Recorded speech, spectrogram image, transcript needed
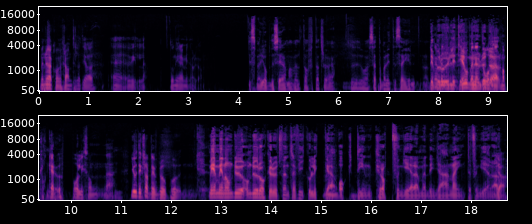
Men nu har jag kommit fram till att jag eh, vill donera mina organ. I Sverige obducerar man väldigt ofta tror jag. Oavsett om man inte säger... Det beror ju lite Jo på men hur du ändå, dör. att man plockar upp och liksom, nej. Mm. Jo det är klart det beror på... Men jag menar om du, om du råkar ut för en trafikolycka Mm. och din kropp fungerar men din hjärna inte fungerar, Ja,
